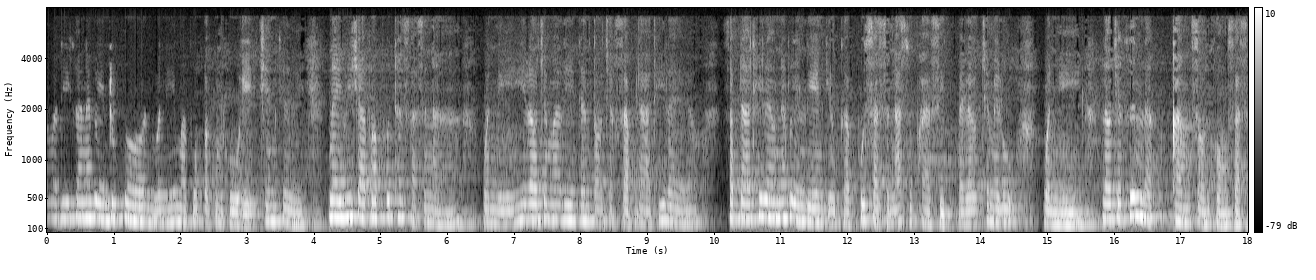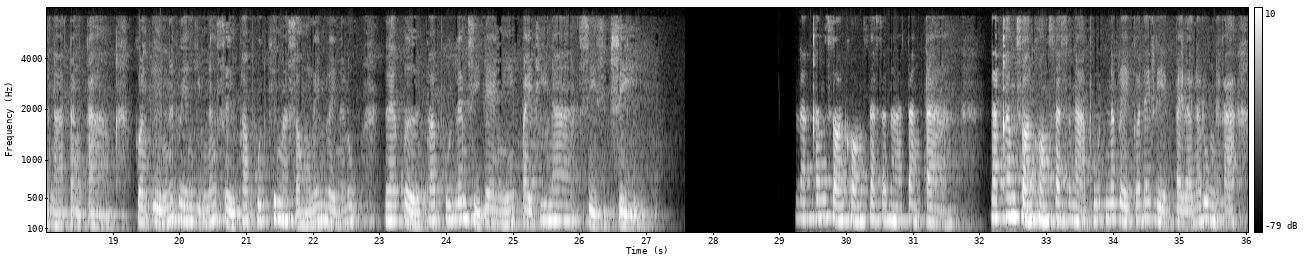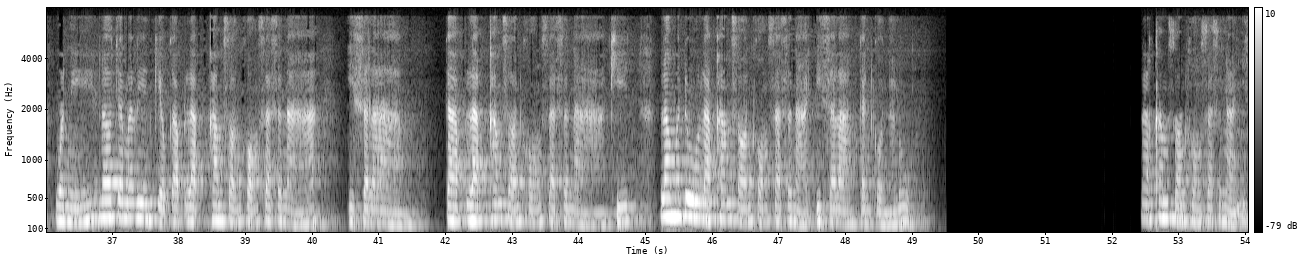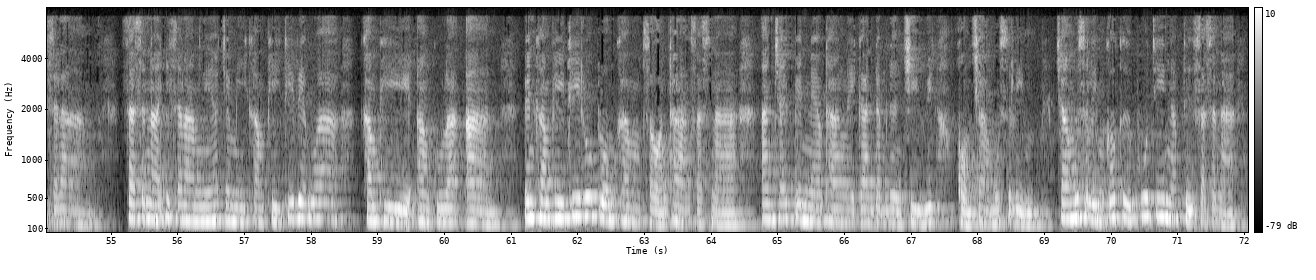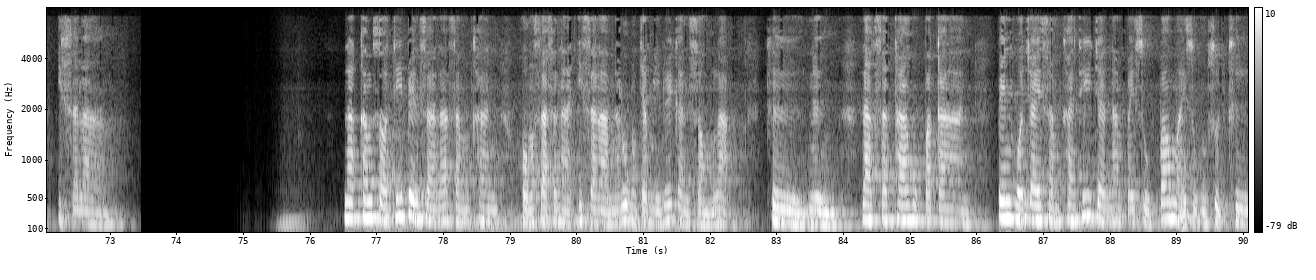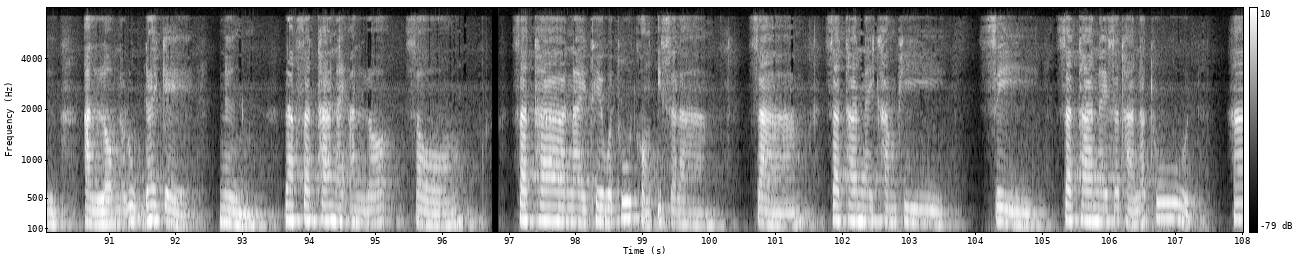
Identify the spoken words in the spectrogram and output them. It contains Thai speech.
สวัสดีค่ะนักเรียนทุกคน วันนี้มาพบกับคุณครูเอกเช่นเคย ในวิชาพระพุทธศาสนา วันนี้เราจะมาเรียนกันต่อจากสัปดาห์ที่แล้ว สัปดาห์ที่แล้วนักเรียนเรียนเกี่ยวกับพุทธศาสนาสุภาษิตไปแล้วใช่ไหมลูกวันนี้เราจะขึ้นหลักคำสอนของศาสนาต่างๆ ก่อนอื่นนักเรียนหยิบหนังสือพระพุทธขึ้นมาสองเล่มเลยนะลูกแล้วเปิดพระพุทธเล่มสีแดงนี้ไปที่หน้า 44 หลักคำสอนของศาสนาต่างๆ หลักคำสอนของศาสนาพุทธนักเรียนก็ได้เรียนไปแล้วนะลุงนะคะ วันนี้เราจะมาเรียนเกี่ยวกับหลักคำสอนของศาสนา อิสลาม กับหลักคำสอนของศาสนาคิด เรามาดูหลักคำสอนของศาสนาอิสลามกันก่อนนะลูกหลักคำสอนของศาสนาอิสลาม ศาสนาอิสลามเนี้ยจะมีคำพีที่เรียกว่า คำพีอังกุรอาน เป็นคำพีที่รวบรวมคำสอนทางศาสนา อันใช้เป็นแนวทางในการดำเนินชีวิตของชาวมุสลิม ชาวมุสลิมก็คือผู้ที่นับถือศาสนาอิสลาม หลักคำสอนที่เป็นสาระสำคัญของศาสนาอิสลามนะลูกจะมีด้วยกันสองหลัก คือ 1. หลักศรัทธาหุปประการ เป็นหัวใจสำคัญที่จะนำไปสู่เป้าหมายสูงสุดคือ อันเลาะห์นะลูกได้แก่ 1. หลักศรัทธาในอันเลาะ 2. ศรัทธาในเทวทูตของอิสลาม 3. ศรัทธาในคัมภีร์ 4. ศรัทธาในสถานทูต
